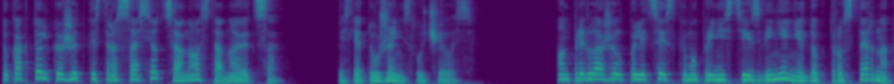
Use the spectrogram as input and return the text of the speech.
то как только жидкость рассосется, оно остановится если это уже не случилось. Он предложил полицейскому принести извинения доктору Стерну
